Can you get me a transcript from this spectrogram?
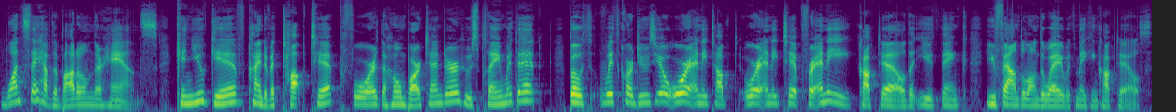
once they have the bottle in their hands, can you give kind of a top tip for the home bartender who's playing with it, both with Cordusio or any top or any tip for any cocktail that you think you found along the way with making cocktails?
